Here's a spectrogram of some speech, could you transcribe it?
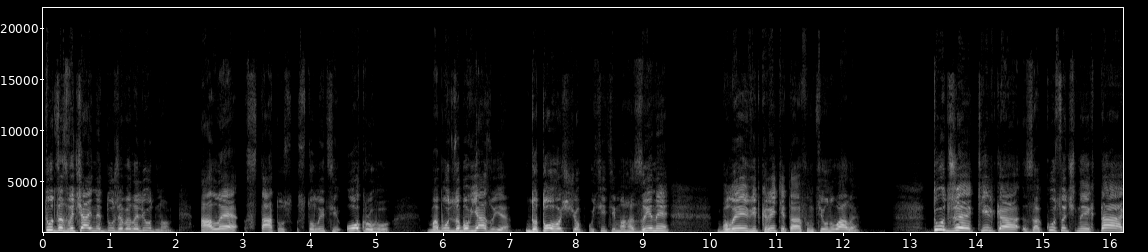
Тут зазвичай не дуже велелюдно, але статус столиці округу, мабуть, зобов'язує до того, щоб усі ці магазини були відкриті та функціонували. Тут же кілька закусочних та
